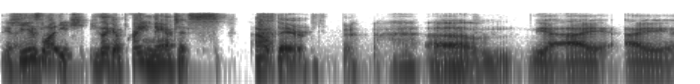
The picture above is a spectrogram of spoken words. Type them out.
Yeah, he's, he's like he's like a praying mantis out there. um, yeah, I, I,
